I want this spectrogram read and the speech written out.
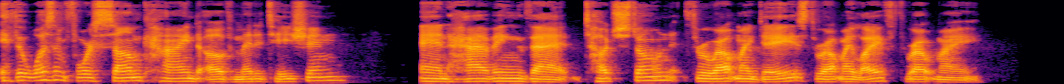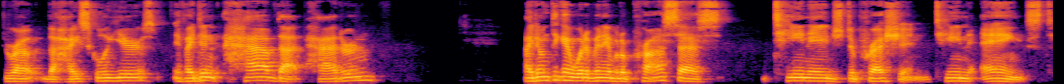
if it wasn't for some kind of meditation and having that touchstone throughout my days, throughout my life, throughout my throughout the high school years, if I didn't have that pattern, I don't think I would have been able to process teenage depression, teen angst,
